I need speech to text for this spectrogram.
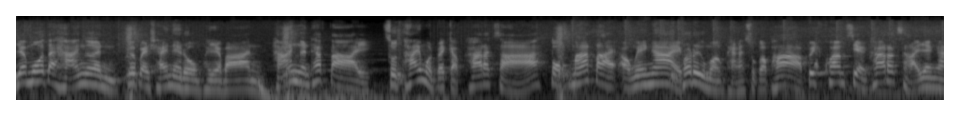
อย่าโมวแต่หาเงินเพื่อไปใช้ในโรงพยาบาล หาเงินแทบตาย สุดท้ายหมดไปกับค่ารักษา ตกม้าตายเอาง่ายๆ เพราะลืมวางแผนสุขภาพ ปิดความเสี่ยงค่ารักษายังไง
